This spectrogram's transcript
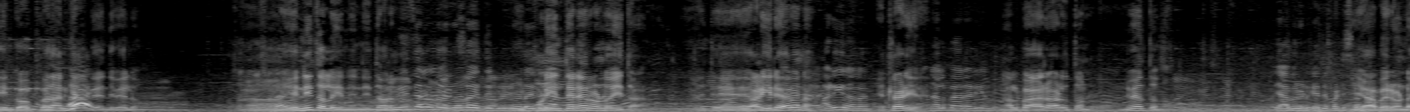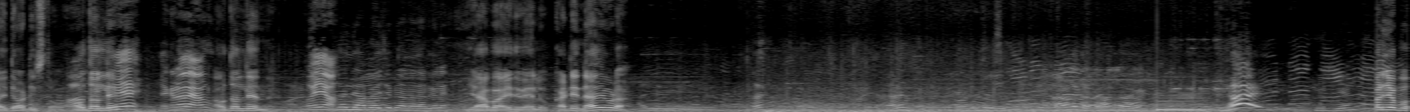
దీనికి ఒక్కదానికి యాభై ఎనిమిది వేలు. ఎన్ని తల అయితే ఇప్పుడు ఇంతేనే రెండో ఈత. అయితే అడిగిరు ఎవరన్నా? ఎట్లా అడిగిరు? నలభై ఆరు అడిగింది నలభై ఆరు అడుగుతుండ్రు. నువ్వెంత ఉన్నావు? యాభై రెండుకి అయితే పట్టిస్తాను యాభై రెండు అయితే పట్టిస్తావు. అవతలది? అవతలది ఏంది? యాభై ఐదు చెప్పిన అన్నది అడగలే. యాభై ఐదు వేలు. కట్టిందా అది కూడా? అది నెంబర్ చెప్పు.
